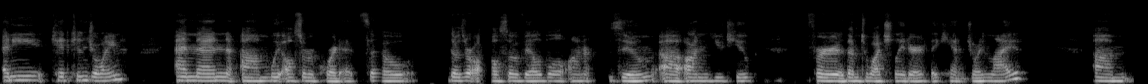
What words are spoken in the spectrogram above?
Any kid can join. And then um, we also record it. So those are also available on Zoom, uh, on YouTube for them to watch later if they can't join live. Um,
